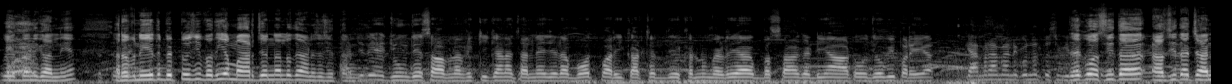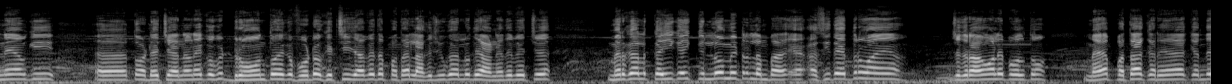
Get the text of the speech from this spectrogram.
ਕੋਈ ਇਦਾਂ ਦੀ ਗੱਲ ਨਹੀਂ ਹੈ। ਰਵਨੀਤ ਬਿੱਟੂ ਜੀ ਵਧੀਆ ਮਾਰਜਨ ਨਾਲ ਲੁਧਿਆਣੇ 'ਚ ਜਿੱਤਣਗੇ। ਅੱਜ ਦੇ ਹਜੂਮ ਦੇ ਹਿਸਾਬ ਨਾਲ ਫਿਰ ਕੀ ਕਹਿਣਾ ਚਾਹੁੰਦੇ ਜਿਹੜਾ ਬਹੁਤ ਭਾਰੀ ਇਕੱਠ ਦੇਖਣ ਨੂੰ ਮਿਲ ਰਿਹਾ ਬੱਸਾਂ ਗੱਡੀਆਂ ਆਟੋ ਜੋ ਵੀ ਭਰੇ ਆ। ਕੈਮਰਾਮੈਨ ਕੋਲ ਤਸਵੀਰਾਂ ਦੇਖੋ ਅਸੀਂ ਤਾਂ ਅਸੀਂ ਤਾਂ ਚਾਹੁੰਦੇ ਹਾਂ ਕਿ ਤੁਹਾਡੇ ਚੈਨਲ ਨੇ ਕਿਉਂਕਿ ਡਰੋਨ ਤੋਂ ਇੱਕ ਫੋਟੋ ਖਿੱਚੀ ਜਾਵੇ ਤਾਂ ਪਤਾ ਲੱਗ ਜੂਗਾ ਲੁਧਿਆਣੇ ਦੇ ਵਿੱਚ ਮੇਰੇ ਖਿਆਲ ਕਈ ਕਈ ਕਿਲੋਮੀਟਰ ਲੰਬਾ ਹੈ। ਇਹ- ਅਸੀਂ ਤਾਂ ਇਧਰੋਂ ਆਏ ਆ ਜਗਰਾਉਂ ਵਾਲੇ ਪੁਲ ਤੋਂ। ਮੈਂ ਪਤਾ ਕਰਿਆ ਕਹਿੰਦੇ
